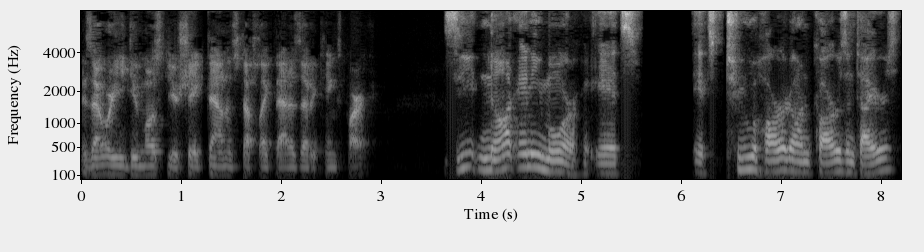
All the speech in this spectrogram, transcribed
is that where you do most of your shakedown and stuff like that? Is that at Kings Park? See, not anymore. It's it's too hard on cars and tires.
